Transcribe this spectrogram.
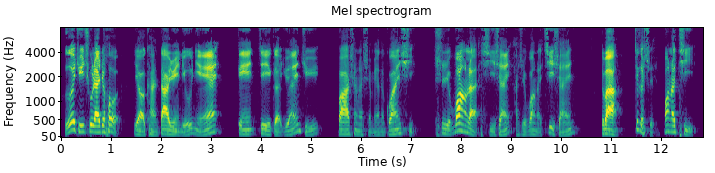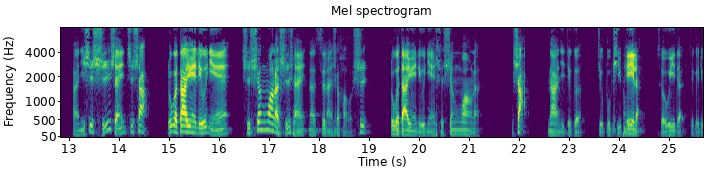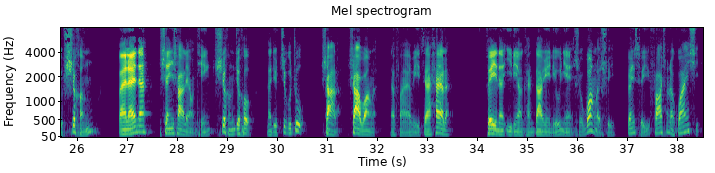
格局出来之后，要看大运流年跟这个原局发生了什么样的关系，是忘了喜神还是忘了忌神，对吧？这个是忘了体啊，你是食神之上，如果大运流年。是生旺了食神，那自然是好事。如果大运流年是生旺了煞，那你这个就不匹配了。所谓的这个就失衡。本来呢，生煞两停，失衡之后，那就治不住煞了，煞旺了，那反而为灾害了。所以呢，一定要看大运流年是旺了谁，跟谁发生了关系。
